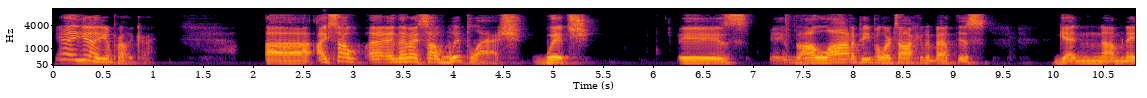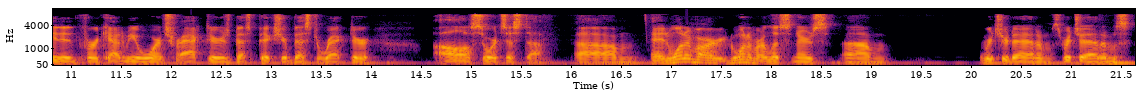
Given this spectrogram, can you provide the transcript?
Yeah, yeah, you'll probably cry. Uh, I saw, uh, and then I saw Whiplash, which is a lot of people are talking about this getting nominated for Academy Awards for actors, Best Picture, Best Director, all sorts of stuff. Um, and one of our one of our listeners, um, Richard Adams, Rich Adams,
